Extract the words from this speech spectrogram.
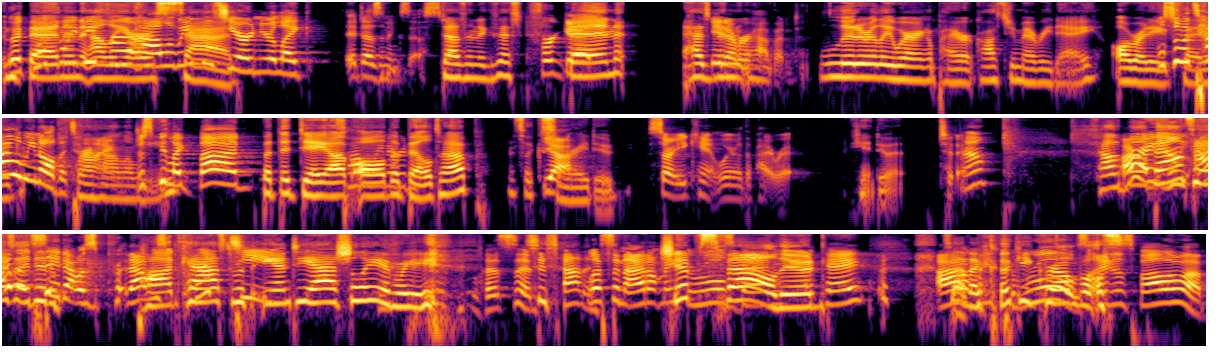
Like, Ben and Ellie for are Halloween this year? And you're like, it doesn't exist. Doesn't exist. Forget Ben has it been ever happened. literally wearing a pirate costume every day already. Well, so it's. Halloween all the time. Just be like, bud, But the day of all the build up, it's like, Yeah. sorry, dude, sorry, you can't wear the pirate I can't do it. today. No. How the right, bounces. I, I, did say a that was pr- that podcast was with Auntie Ashley, and we Listen, listen. I don't make chips the rules, fell, dude. Okay, I don't the make cookie the rules. crumbles. I just follow them.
